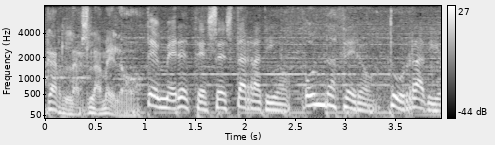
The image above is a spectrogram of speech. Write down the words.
Carlas Lamelo. Te mereces esta radio. Onda Cero, tu radio.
